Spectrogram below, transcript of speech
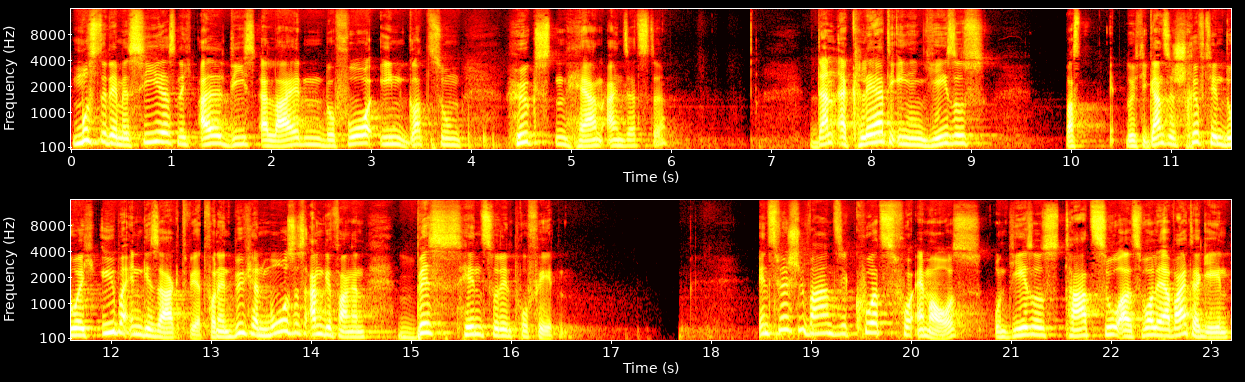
Musste der Messias nicht all dies erleiden, bevor ihn Gott zum höchsten Herrn einsetzte? Dann erklärte ihnen Jesus, was durch die ganze Schrift hindurch über ihn gesagt wird, von den Büchern Moses angefangen bis hin zu den Propheten. Inzwischen waren sie kurz vor Emmaus und Jesus tat so, als wolle er weitergehen.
